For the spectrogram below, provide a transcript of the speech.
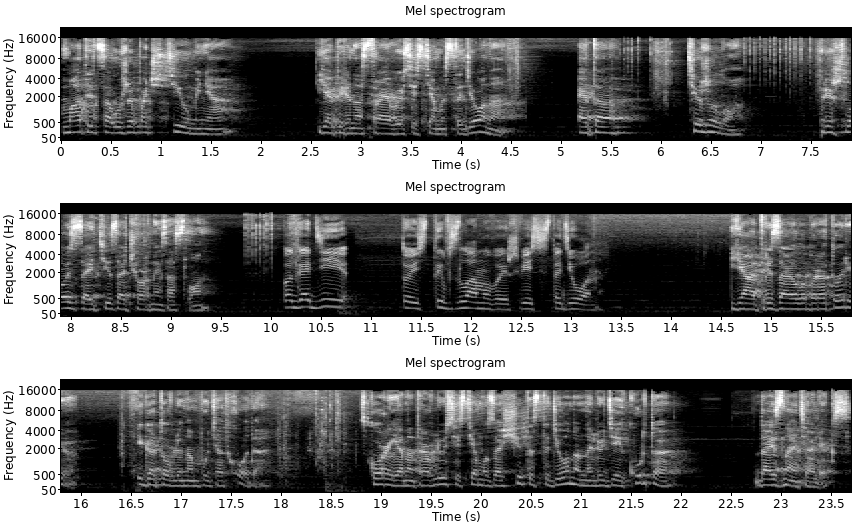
Матрица уже почти у меня. Я перенастраиваю системы стадиона. Это тяжело. Пришлось зайти за черный заслон. Погоди. То есть ты взламываешь весь стадион? Я отрезаю лабораторию и готовлю нам путь отхода. Скоро я натравлю систему защиты стадиона на людей Курта. Дай знать, Алекс.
